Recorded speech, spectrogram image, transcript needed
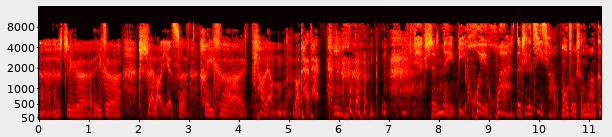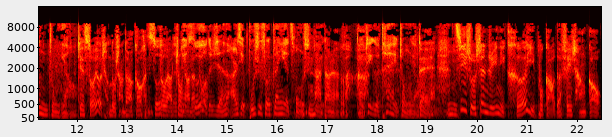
呃，这个一个帅老爷子和一个漂亮老太太，审美比绘画的这个技巧某种程度上更重要。这所有程度上都要高很多，都要重要的多。所有的人，而且不是说专业从事。那当然了，啊，这个太重要。对，技术甚至于你可以不搞得非常高。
